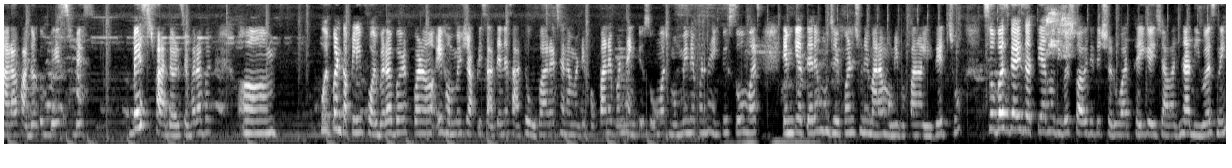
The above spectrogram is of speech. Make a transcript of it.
મારા ફાધર તો બેસ્ટ બેસ્ટ બેસ્ટ ફાધર છે. બરાબર? કોઈ પણ તકલીફ હોય બરાબર? પણ એ હંમેશા આપણી સાથે ને સાથે ઊભા રહે છે એના માટે પપ્પાને પણ થેન્ક યુ સો મચ મમ્મીને પણ થેન્ક યુ સો મચ કેમ કે અત્યારે હું જે પણ છું ને મારા મમ્મી પપ્પાના લીધે જ છું. સો બસ ગાઈઝ અત્યારનો દિવસ તો આવી રીતે શરૂઆત થઈ ગઈ છે આજના દિવસની.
